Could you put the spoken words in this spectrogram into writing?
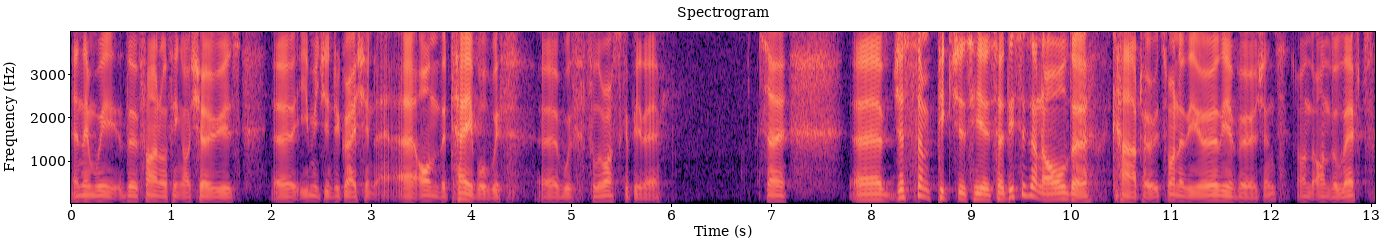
And then we, the final thing I'll show you is uh, image integration uh, on the table with, with fluoroscopy there. So uh, just some pictures here. So this is an older CARTO. It's one of the earlier versions on, on the left.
